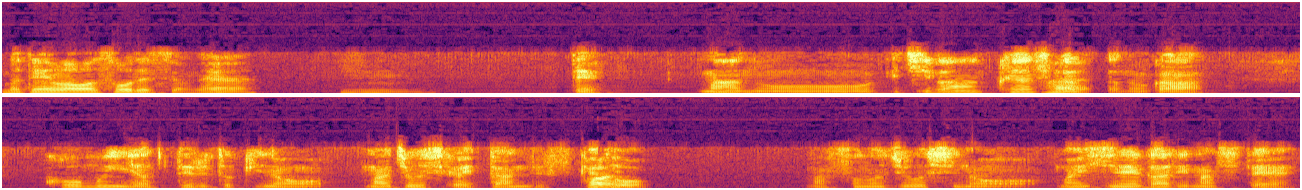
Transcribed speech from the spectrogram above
まあ、電話はそうですよね。うん。で、まあ、あのー一番悔しかったのが、公務員やってる時の、まあ、上司がいたんですけど、はいまあ、その上司の、まあ、いじめがありまして、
